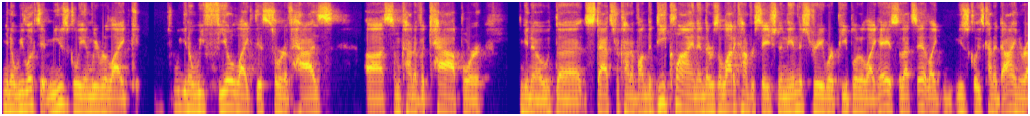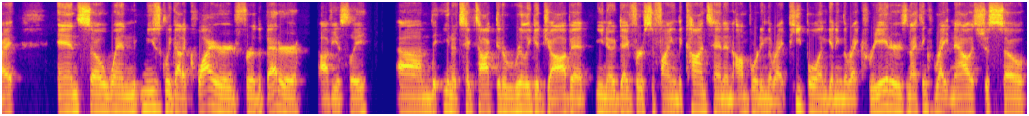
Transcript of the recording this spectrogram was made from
you know, we looked at Musically and we were like, you know, we feel like this sort of has uh, some kind of a cap or, you know, the stats are kind of on the decline. And there was a lot of conversation in the industry where people are like, hey, so that's it. Like Musically is kind of dying, right? And so when Musically got acquired for the better, obviously, um, you know tiktok did a really good job at you know diversifying the content and onboarding the right people and getting the right creators. And i think right now it's just so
